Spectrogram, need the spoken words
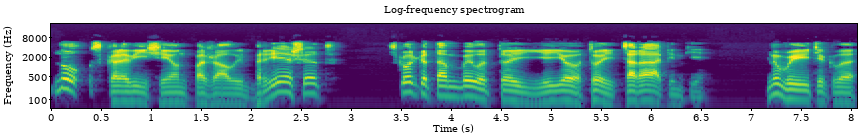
Ну, с кровищей он, пожалуй, брешет. Сколько там было той ее, той царапинки? Ну, вытекло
